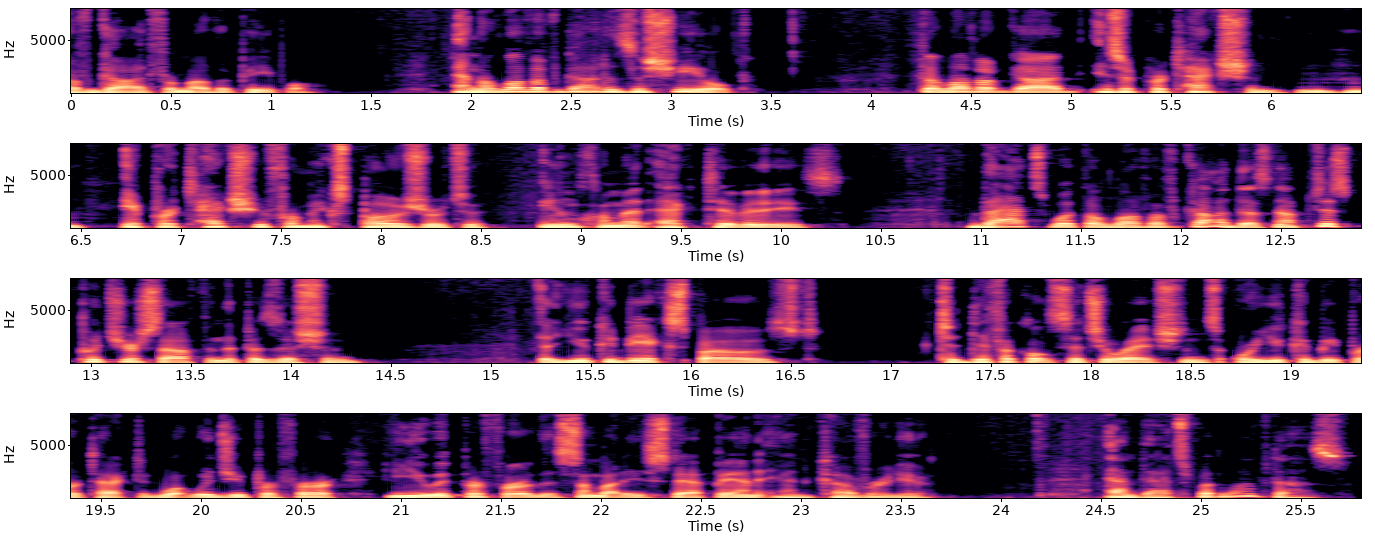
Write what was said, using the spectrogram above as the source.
of God from other people. And the love of God is a shield. The love of God is a protection. Mm-hmm. It protects you from exposure to inclement activities. That's what the love of God does. Now, just put yourself in the position that you could be exposed to difficult situations or you could be protected. What would you prefer? You would prefer that somebody step in and cover you. And that's what love does.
